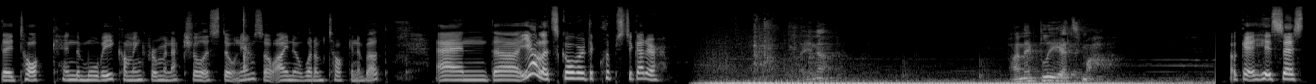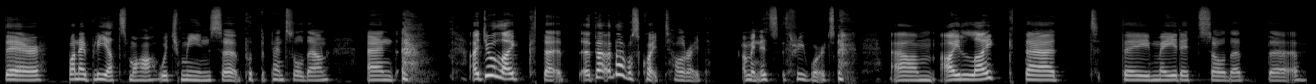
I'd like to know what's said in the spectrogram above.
they talk in the movie coming from an actual Estonian, so I know what I'm talking about. And uh, yeah, let's go over the clips together. Leena, pane maha. Okay, he says there, pane pliiats maha, which means uh, put the pencil down. And I do like that. Uh, that that was quite alright. I mean, it's three words. um, I like that they made it so that the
